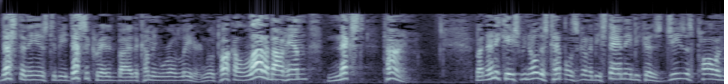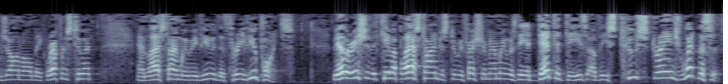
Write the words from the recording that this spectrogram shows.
destiny is to be desecrated by the coming world leader. And we'll talk a lot about him next time. But in any case, we know this temple is going to be standing because Jesus, Paul, and John all make reference to it. And last time we reviewed the three viewpoints. The other issue that came up last time, just to refresh your memory, was the identities of these two strange witnesses.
